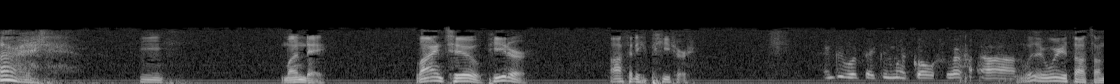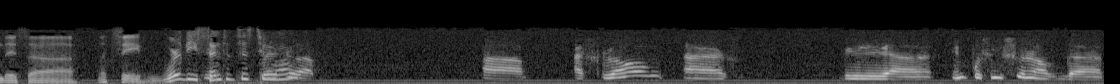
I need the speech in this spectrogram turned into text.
All right. Hmm. Monday. Line two, Peter. Offity Peter. Thank you for taking my call, sir. Uh, What are, what are your thoughts on this? Uh, let's see. Were these sentences too long? Uh, as long as the uh, imposition of the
